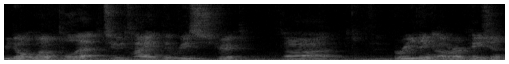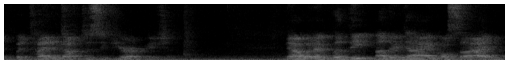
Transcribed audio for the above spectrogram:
We don't want to pull that too tight that restrict uh, breathing of our patient, but tight enough to secure our patient. Now when I put the other diagonal side,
